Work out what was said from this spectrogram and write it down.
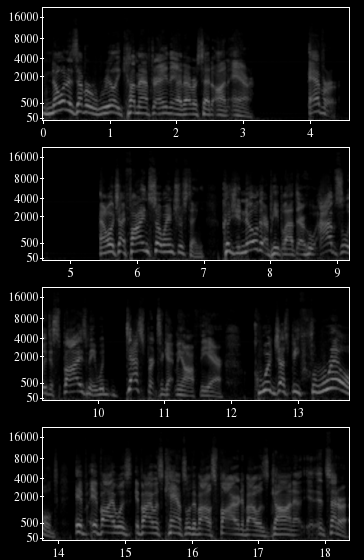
no one has ever really come after anything I've ever said on air. Ever. And which I find so interesting because you know there are people out there who absolutely despise me, would desperate to get me off the air, would just be thrilled if if I was if I was canceled, if I was fired, if I was gone, etc.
